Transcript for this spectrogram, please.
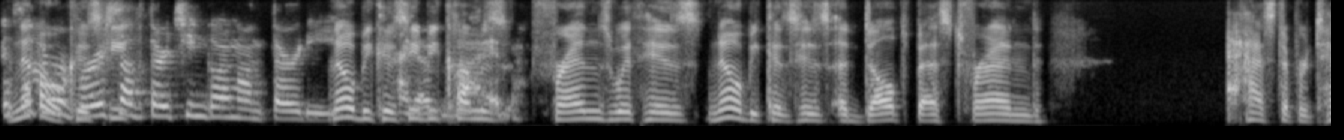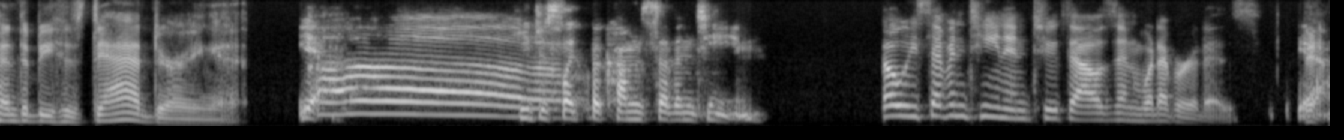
It's like a reverse he- of thirteen going on thirty. No, because he becomes vibe. friends with his no, because his adult best friend has to pretend to be his dad during it. Yeah, Oh. he just like oh. becomes seventeen. oh, he's 17 in 2000, whatever it is. Yeah,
